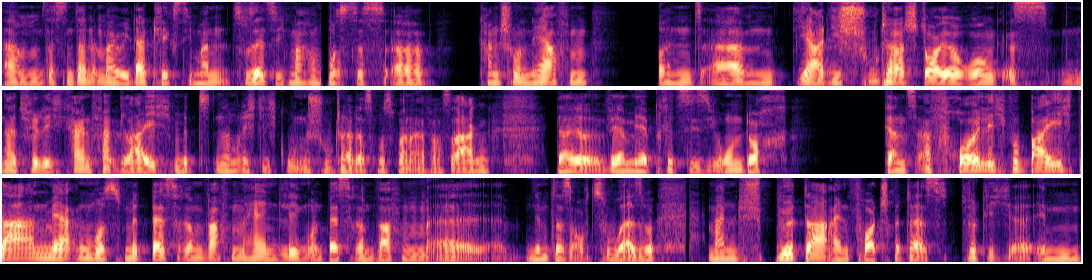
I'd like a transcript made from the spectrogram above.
Ähm, das sind dann immer wieder Klicks, die man zusätzlich machen muss. Das äh, kann schon nerven. Und ähm, ja, die Shooter-Steuerung ist natürlich kein Vergleich mit einem richtig guten Shooter, das muss man einfach sagen. Da wäre mehr Präzision doch ganz erfreulich, wobei ich da anmerken muss, mit besserem Waffenhandling und besseren Waffen äh, nimmt das auch zu. Also man spürt da einen Fortschritt, da ist wirklich äh, im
